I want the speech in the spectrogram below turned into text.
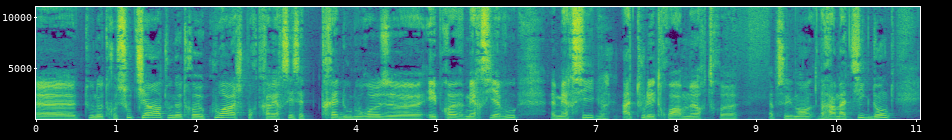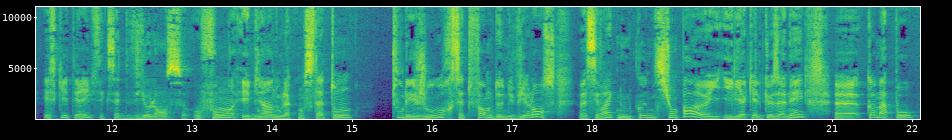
euh, tout notre soutien, tout notre courage pour traverser cette très douloureuse euh, épreuve. Merci à vous, merci à tous les trois. Meurtre euh, absolument dramatique donc. Et ce qui est terrible, c'est que cette violence, au fond, eh bien, nous la constatons tous les jours, cette forme de violence. C'est vrai que nous ne connaissions pas il y a quelques années, comme à Pau,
